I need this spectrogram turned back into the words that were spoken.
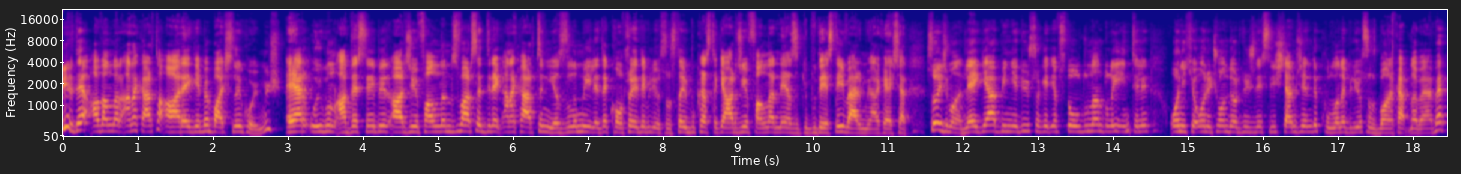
Bir de adamlar anakarta ARGB başlığı koymuş. Eğer uygun adresleri bir RGB fanlarınız varsa direkt anakartın yazılımı ile de kontrol edebiliyorsunuz. Tabi bu kastaki RGB fanlar ne yazık ki bu desteği vermiyor arkadaşlar. Sonucuma LGA 1700 soket yapısı olduğundan dolayı Intel'in 12, 13, 14. nesil işlemcilerini de kullanabiliyorsunuz bu anakartla beraber.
